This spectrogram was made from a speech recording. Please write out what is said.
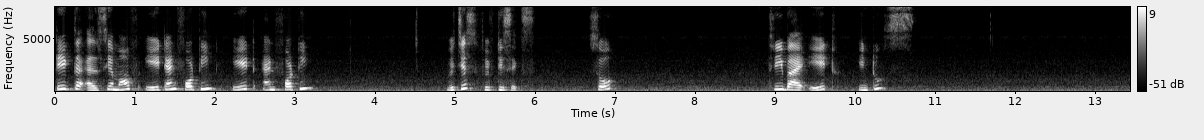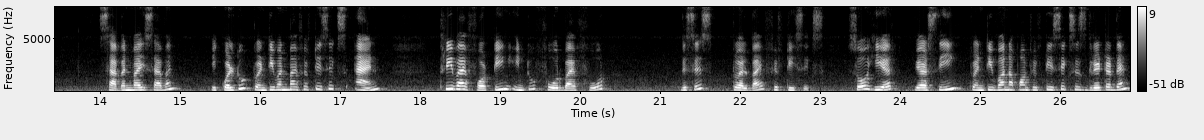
take the LCM of 8 and 14 8 and 14 which is 56 so 3 by 8 into 7 by 7 equal to 21 by 56 and 3 by 14 into 4 by 4 this is 12 by 56 so here we are seeing 21 upon 56 is greater than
